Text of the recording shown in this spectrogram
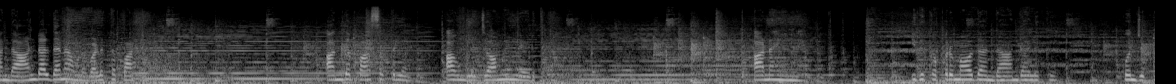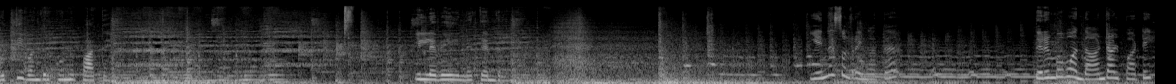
அந்த ஆண்டாள் தானே அவனை வளர்த்த பாட்டான் அந்த பாசத்துல அவங்கள ஜாமீன்ல எடுத்துட்டான். ஆனா என்ன இதுக்கப்புறமாவது அந்த ஆண்டாளுக்கு கொஞ்சம் புத்தி வந்திருக்கும்னு பார்த்தேன். இல்லவே இல்லை தென்றல். என்ன சொல்றீங்க அத்த? திரும்பவும் அந்த ஆண்டாள் பாட்டி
